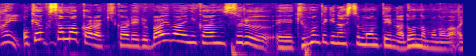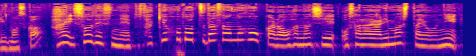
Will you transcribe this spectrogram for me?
はい、お客様から聞かれる売買に関する、えー、基本的な質問っていうのはどんなものがありますか？はいそうですね。先ほど津田さんの方からお話おさらいありましたように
